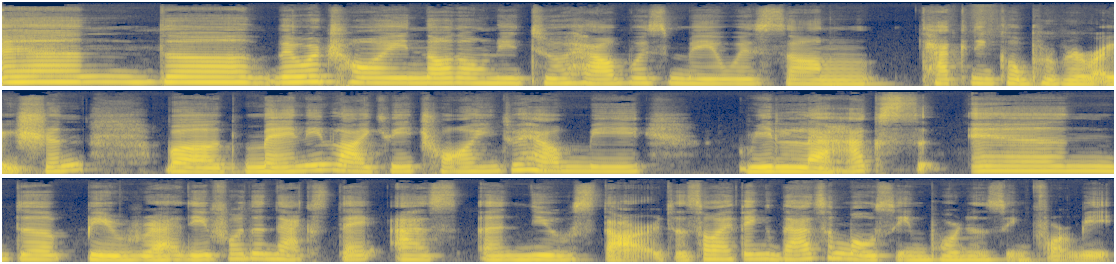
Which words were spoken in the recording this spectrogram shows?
And uh, they were trying not only to help with me with some technical preparation, but mainly likely trying to help me relax and uh, be ready for the next day as a new start. So I think that's the most important thing for me.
